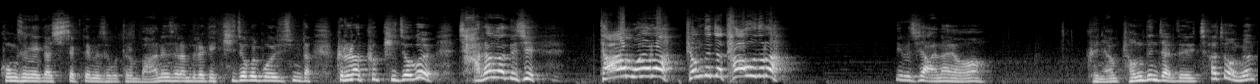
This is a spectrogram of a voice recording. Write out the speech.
공생애가 시작되면서부터는 많은 사람들에게 기적을 보여주십니다. 그러나 그 기적을 자랑하듯이 다 모여라! 병든 자 다 오너라! 이러지 않아요. 그냥 병든 자들이 찾아오면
